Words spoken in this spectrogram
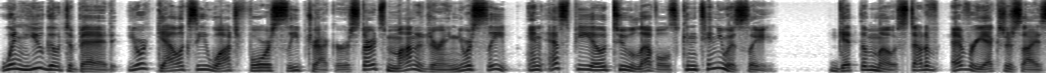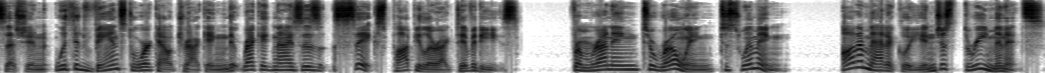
When you go to bed, your Galaxy Watch 4 sleep tracker starts monitoring your sleep and SpO2 levels continuously. Get the most out of every exercise session with advanced workout tracking that recognizes six popular activities. From running to rowing to swimming. Automatically in just three minutes.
